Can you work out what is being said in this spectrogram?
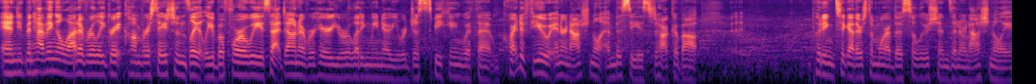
And you've been having a lot of really great conversations lately. Before we sat down over here, you were letting me know you were just speaking with um, quite a few international embassies to talk about uh, putting together some more of those solutions internationally.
